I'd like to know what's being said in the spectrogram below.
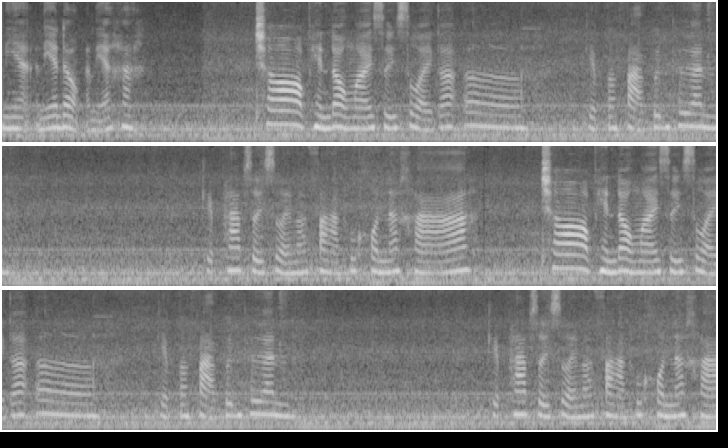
เนี่ยอันเนี้ยดอกอันเนี้ยค่ะ ชอบเห็นดอกไม้สวยๆ ก็เออเก็บมาฝากเพื่อนๆ เก็บภาพสวยๆ มาฝากทุกคนนะคะ ชอบเห็นดอกไม้สวยๆ ก็เออ เก็บมาฝากเพื่อนๆ เก็บภาพสวยๆ มาฝากทุกคนนะคะ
